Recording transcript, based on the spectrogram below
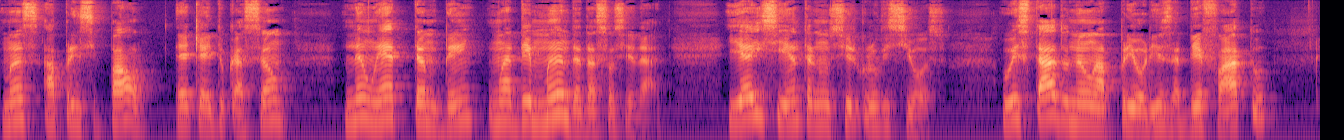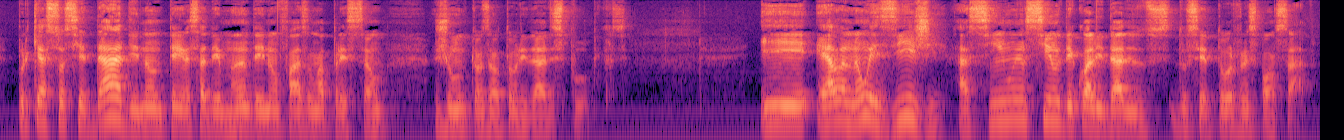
mas a principal é que a educação não é também uma demanda da sociedade. E aí se entra num círculo vicioso. O Estado não a prioriza de fato, porque a sociedade não tem essa demanda e não faz uma pressão junto às autoridades públicas. E ela não exige, assim, um ensino de qualidade do, do setor responsável.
